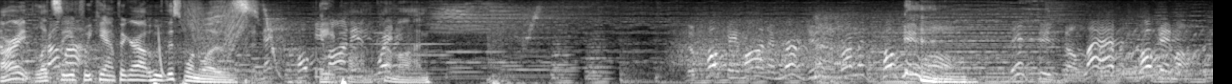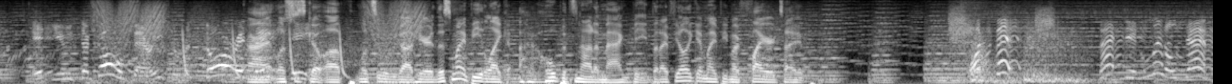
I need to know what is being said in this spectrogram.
all right, let's see if we can't figure out who this one was. Come on. The Pokemon emerges from its Pokeball. this is the last Pokemon. It used a gold berry to restore its All right, let's just go up. Let's see what we got here. This might be like, I hope it's not a Magby, but I feel like it might be my fire type. What's this? That did little damage.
